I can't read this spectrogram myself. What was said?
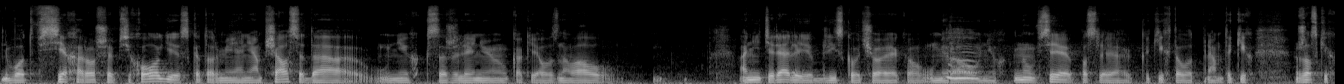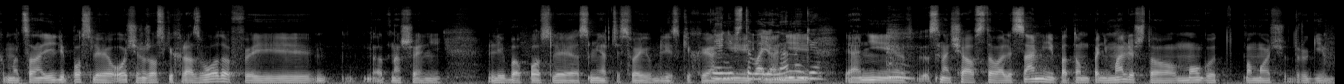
вот все хорошие психологи, с которыми я не общался, да, у них, к сожалению, как я узнавал, они теряли близкого человека, умирал mm-hmm. у них. Ну, все после каких-то вот прям таких жестких эмоциональных, или после очень жестких разводов и отношений, либо после смерти своих близких. И, и они, они вставали и на они, ноги? И они сначала вставали сами, и потом понимали, что могут помочь другим.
